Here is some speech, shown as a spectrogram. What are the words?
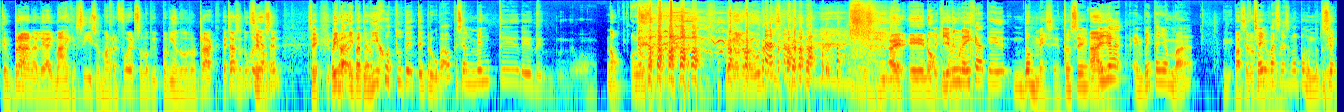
temprana, le hay más ejercicios, más refuerzos, lo poniendo en otro track. ¿Cachai? Tú Sí, podrías po. hacer. Sí. Que Oye, ¿y para tus hijos tú te, te has preocupado especialmente de... de- No. ¿Tiene otra pregunta? a ver, eh, no. es que yo no, tengo no. una hija tiene dos meses, entonces Ah, ella en 20 años más Va a ser otro ¿cachai? mundo. va a ser otro mundo. Entonces, Sí.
